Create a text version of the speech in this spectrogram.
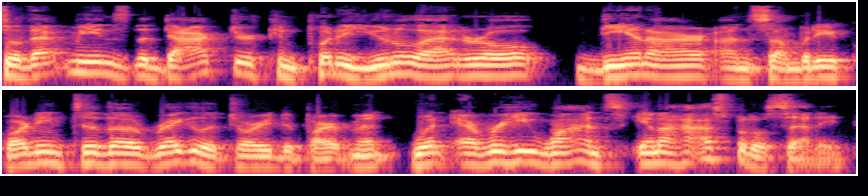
So that means the doctor can put a unilateral DNR on somebody according to the regulatory department whenever he wants in a hospital setting.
